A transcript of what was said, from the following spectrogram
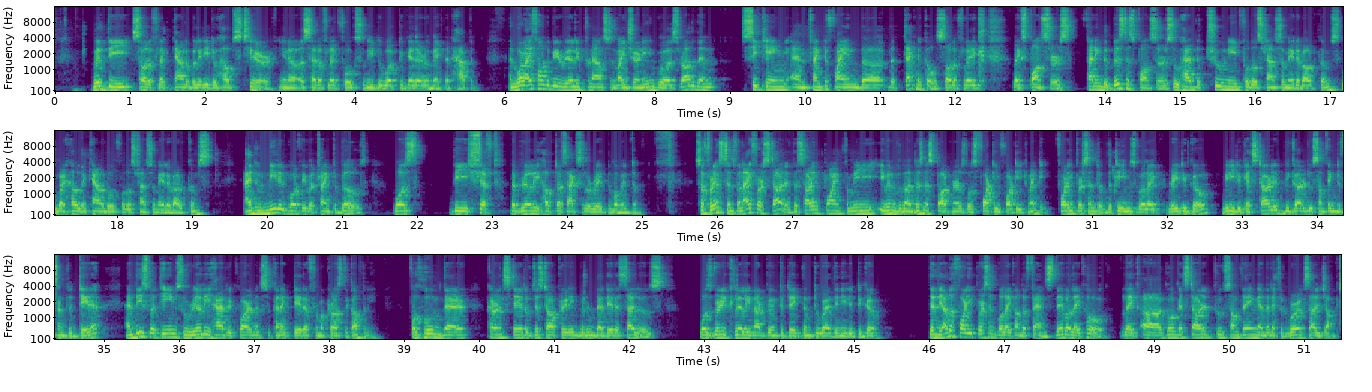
With the sort of like accountability to help steer, you know, a set of like folks who need to work together to make that happen. And what I found to be really pronounced in my journey was rather than seeking and trying to find the, the technical sort of like like sponsors finding the business sponsors who had the true need for those transformative outcomes who were held accountable for those transformative outcomes and who needed what we were trying to build was the shift that really helped us accelerate the momentum. So for instance when i first started the starting point for me even with my business partners was 40 40 20 40% of the teams were like ready to go. We need to get started. We got to do something different with data. And these were teams who really had requirements to connect data from across the company for whom their current state of just operating within their data silos was very clearly not going to take them to where they needed to go. Then the other 40% were like on the fence. They were like, oh, like, uh, go get started, prove something, and then if it works, I'll jump.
